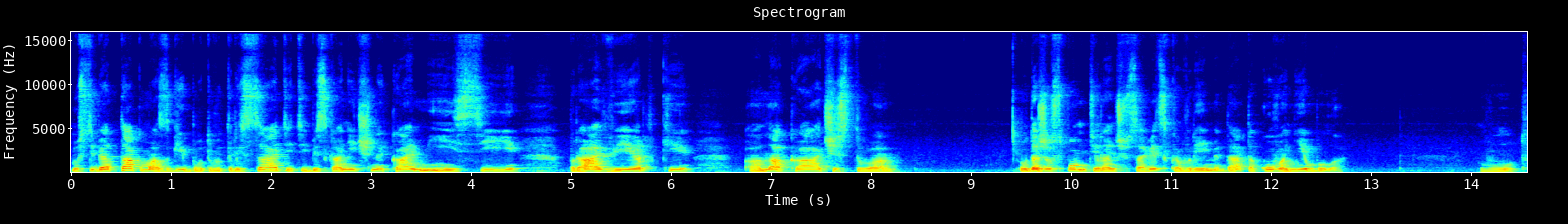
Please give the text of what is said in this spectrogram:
но с тебя так мозги будут вытрясать, эти бесконечные комиссии, проверки а, на качество. Вот даже вспомните, раньше в советское время, да, такого не было. Вот.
